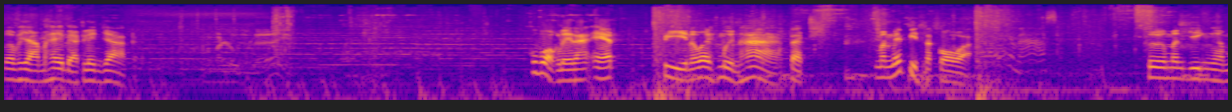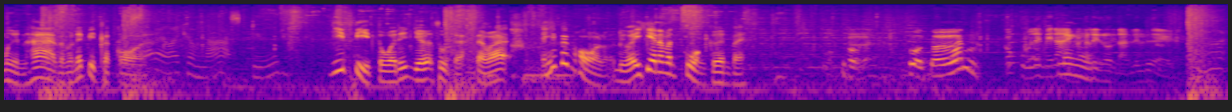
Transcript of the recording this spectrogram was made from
เราพยายามไม่ให้แบกเล่นยากมันลุมเลย กูบอกเลยนะ แอดฟรีนะเว้ยหมื่นห้าแต่มันไม่ปิดสกอร์อะ Your mask. คือมันยิงอะหมื่นห้าแต่มันไม่ปิดสกอร์ Glad I ยี่สี่ตัวนี่เยอะสุดอะแต่ว่าไอ้เหี้ยไม่พอเหรอหรือว่าไอ้เหี้ยนั่นมันถ่วงเกินไปตัวเกิน ก็กูเล่นไม่ได้แม่งมันก็เลยโดนดันเรื่อย Not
